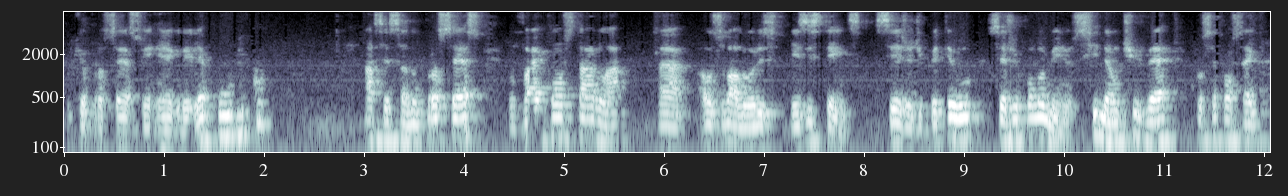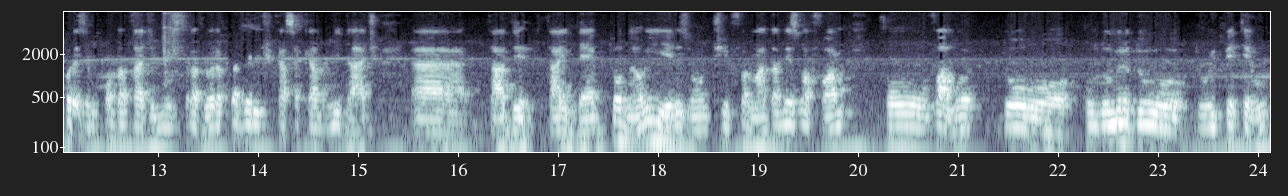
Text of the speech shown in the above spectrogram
porque o processo, em regra, ele é público. Acessando o processo, vai constar lá ah, valores existentes, seja de PTU, seja de condomínio. Se não tiver, você consegue, por exemplo, contratar a administradora para verificar se aquela unidade está ah, tá em débito ou não, e eles vão te informar da mesma forma com o valor do o número do, do IPTU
